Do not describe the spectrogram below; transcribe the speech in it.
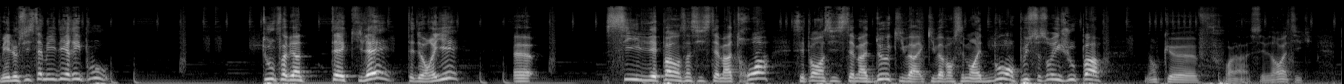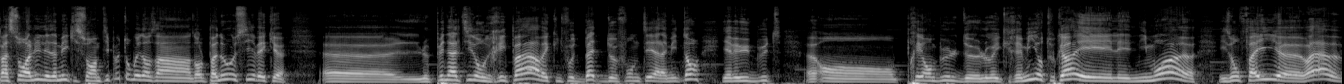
Mais le système, il est ripou. Tout Fabien Tech qu'il est, tête d'oreiller, euh, s'il n'est pas dans un système à 3, c'est pas un système à 2 qui va, qui va forcément être beau. En plus, de toute façon, il joue pas. Donc euh, voilà, c'est dramatique. Passons à Lille, les amis, qui sont un petit peu tombés dans, un, dans le panneau aussi avec euh, le penalty donc Ripard, avec une faute bête de Fonte à la mi-temps. Il y avait eu but euh, en préambule de Loïc Rémy, en tout cas, et les Nîmois, ils ont failli voilà,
